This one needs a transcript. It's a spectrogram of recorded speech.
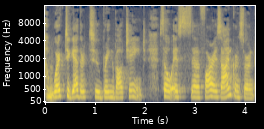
mm. work together to bring about change. So as uh, far as I'm concerned,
